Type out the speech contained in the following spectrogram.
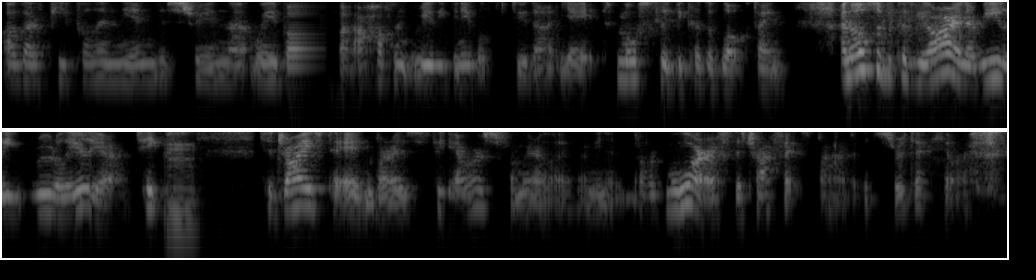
other people in the industry in that way, but, but I haven't really been able to do that yet, mostly because of lockdown. And also because we are in a really rural area. It takes mm. to drive to Edinburgh is three hours from where I live. I mean, or more if the traffic's bad. It's ridiculous.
